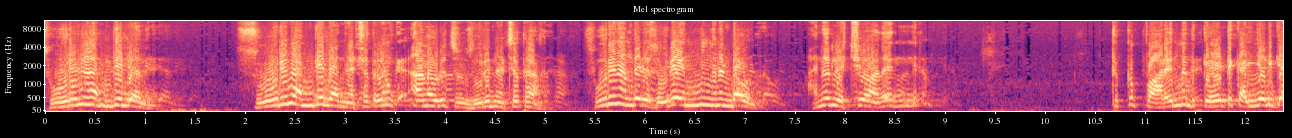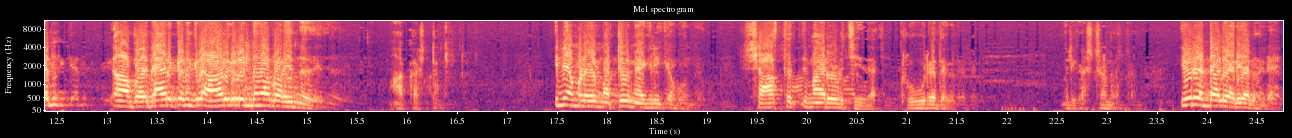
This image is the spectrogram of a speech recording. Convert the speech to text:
സൂര്യന് അന്ത്യമില്ലാന്ന് സൂര്യന് അന്ത്യല്ല നക്ഷത്രം ആണ് ഒരു സൂര്യൻ നക്ഷത്രമാണ്. സൂര്യൻ അന്ത്യല്ല സൂര്യൻ എന്നും ഇങ്ങനെ ഉണ്ടാവുന്നു അതിനൊരു ലക്ഷ്യമാണ് അതെങ്ങനെ? ഇതൊക്കെ പറയുന്നത് കേട്ട് കൈയടിക്കാൻ ആ പതിനായിരക്കണക്കിന് ആളുകൾ ഉണ്ടെന്നാ പറയുന്നത്. ആ കഷ്ടം. ഇനി നമ്മൾ മറ്റൊരു മേഖലയ്ക്കാണ് പോകുന്നത്. ശാസ്ത്രജ്ഞന്മാരോട് ചെയ്ത ക്രൂരതകൾ. വലിയ കഷ്ടമാണ്. ഇവർ രണ്ടാളെ അറിയാലോ അല്ലേ?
